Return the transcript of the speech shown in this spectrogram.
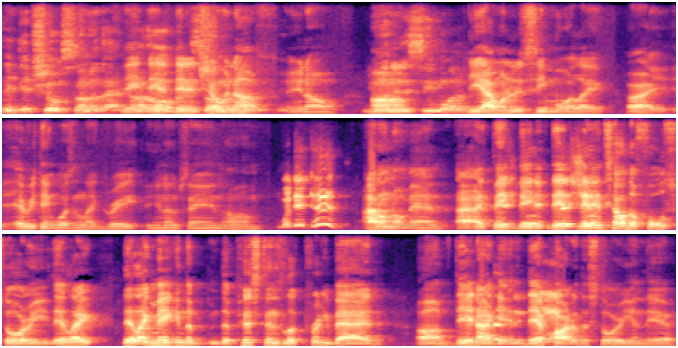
They did show some of that. they not they, all, they didn't show enough. it. You know. You wanted Um, to see more? Yeah, I wanted to see more. Like, all right, everything wasn't like great. You know what I'm saying? Um, But they did. I don't know, man. I, I think they They didn't. They, they didn't tell the full story. They're like they're like making the the Pistons look pretty bad. Um, they're not getting their part of the story in there.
